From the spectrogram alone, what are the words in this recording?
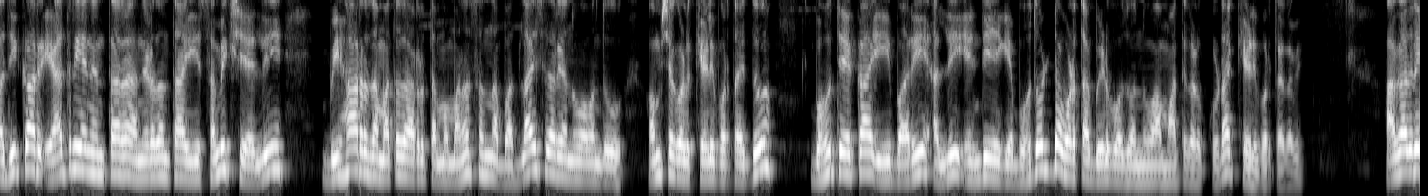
ಅಧಿಕಾರ ಯಾತ್ರೆಯ ನಂತರ ನಡೆದಂತಹ ಈ ಸಮೀಕ್ಷೆಯಲ್ಲಿ ಬಿಹಾರದ ಮತದಾರರು ತಮ್ಮ ಮನಸ್ಸನ್ನು ಬದಲಾಯಿಸಿದ್ದಾರೆ ಅನ್ನುವ ಒಂದು ಅಂಶಗಳು ಕೇಳಿ ಬರ್ತಾ ಇದ್ದು, ಬಹುತೇಕ ಈ ಬಾರಿ ಅಲ್ಲಿ ಎನ್ ಡಿ ಎಗೆ ಬಹುದೊಡ್ಡ ಹೊಡೆತ ಬೀಳ್ಬೋದು ಅನ್ನುವ ಮಾತುಗಳು ಕೂಡ ಕೇಳಿ ಬರ್ತಾ ಇದ್ದಾವೆ ಹಾಗಾದರೆ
